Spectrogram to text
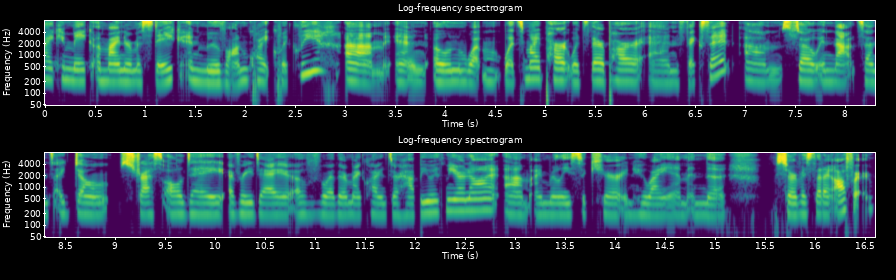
I can make a minor mistake and move on quite quickly, um, and own what what's my part, what's their part, and fix it. Um, so in that sense, I don't stress all day, every day of whether my clients are happy with me or not. Um, I'm really secure in who I am and the service that I offer.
